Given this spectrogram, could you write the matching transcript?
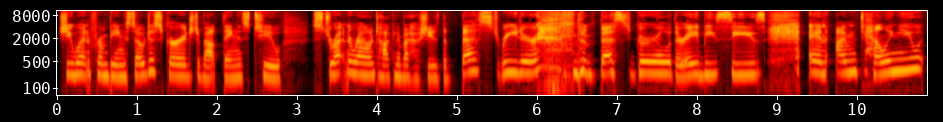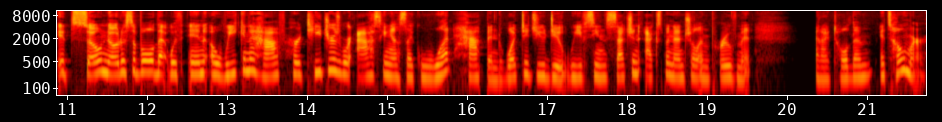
She went from being so discouraged about things to strutting around talking about how she's the best reader, the best girl with her ABCs. And I'm telling you, it's so noticeable that within a week and a half, her teachers were asking us, like, what happened? What did you do? We've seen such an exponential improvement. And I told them it's Homer.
